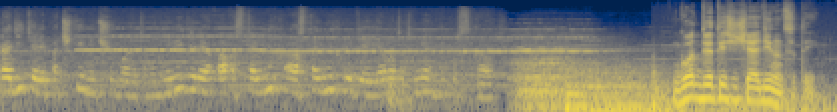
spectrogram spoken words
Родители почти ничего этого не видели, а остальных, а остальных людей я в этот мир не пускал. Год 2011.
